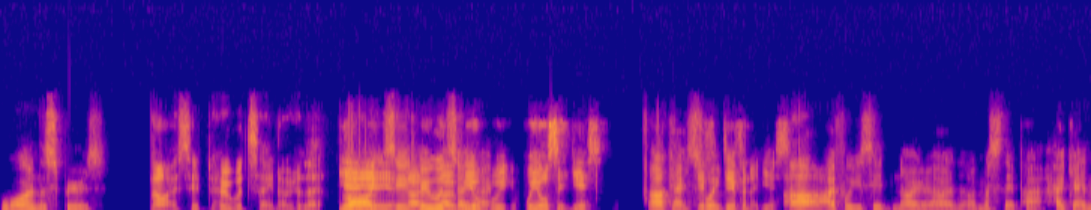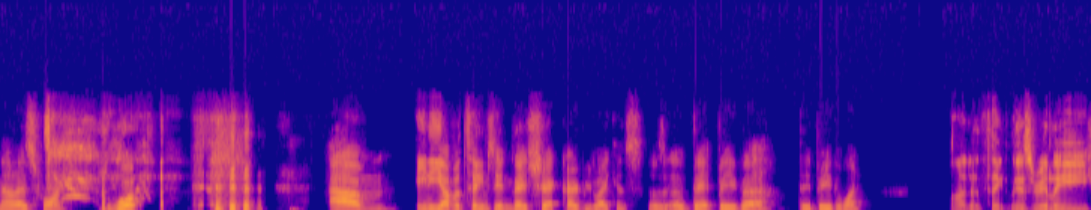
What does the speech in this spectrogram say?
why on the Spurs? No, I said who would say no to that? Yeah, Oh, yeah, yeah. said No, who would no, say we, all, no? we, we all said yes. Okay, Def- sweet. definite yes. Oh, I thought you said no. I, I missed that part. Okay, no, that's fine. What? um, any other teams in that Shaq Kobe Lakers? Would would that be the that be the one? I don't think there's really.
